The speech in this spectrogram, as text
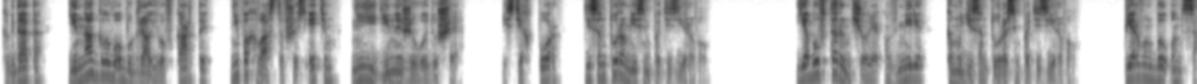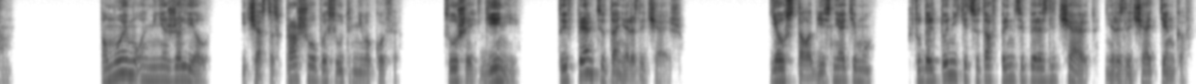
Когда-то я на голову обыграл его в карты, не похваставшись этим ни единой живой душе. И с тех пор Десантура мне симпатизировал. Я был вторым человеком в мире, кому Десантура симпатизировал. Первым был он сам. По-моему, он меня жалел и часто спрашивал после утреннего кофе. «Слушай, гений, ты впрямь цвета не различаешь?» Я устал объяснять ему, что дальтоники цвета в принципе различают, не различая оттенков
